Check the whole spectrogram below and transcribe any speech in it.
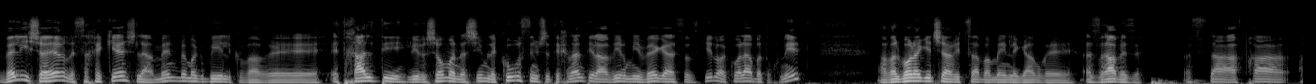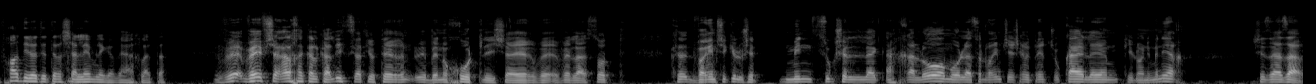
ולהישאר, לשחק קאש, לאמן במקביל. כבר uh, התחלתי לרשום אנשים לקורסים שתכננתי להעביר מווגאס, אז כאילו הכל היה בתוכנית. אבל בוא נגיד שהריצה במיין לגמרי עזרה בזה. עשתה, הפכה, הפכה אותי להיות יותר שלם לגבי ההחלטה. ו- ואפשרה לך כלכלית קצת יותר בנוחות להישאר ולעשות דברים שכאילו, מין סוג של החלום, או לעשות דברים שיש לך יותר תשוקה אליהם, כאילו, אני מניח שזה עזר.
